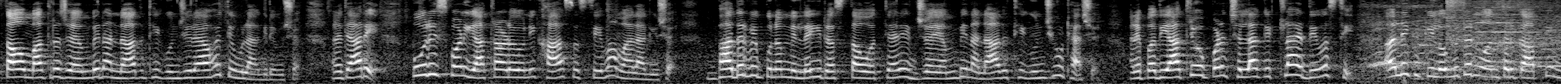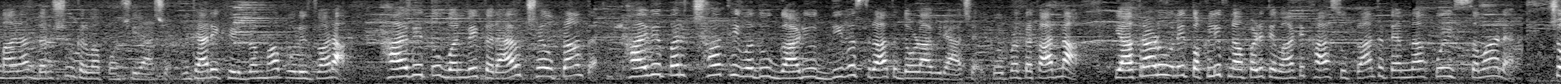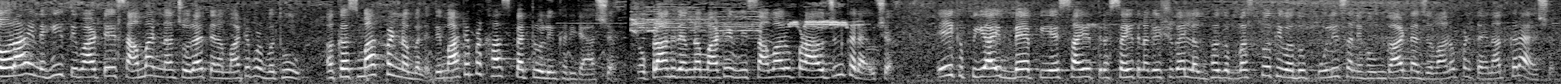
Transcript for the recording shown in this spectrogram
રસ્તાઓ માત્ર જય અંબેના નાદથી ગુંજી રહ્યા હોય તેવું લાગી રહ્યું છે. અને ત્યારે પોલીસ પણ યાત્રાળુઓની ખાસ સેવામાં લાગી છે. ભાદરવી પૂનમને લઈ રસ્તાઓ અત્યારે જય અંબેના નાદથી ગુંજી ઉઠ્યા છે. અને પદયાત્રીઓ પણ છેલ્લા કેટલાય દિવસથી અનેક કિલોમીટરનું અંતર કાપી માના દર્શન કરવા પહોંચી રહ્યા છે. અને ત્યારે ખેડબ્રહ્મા પોલીસ દ્વારા હાઈવે તો વન વે કરાયો છે. ઉપરાંત હાઈવે પર છ થી વધુ ગાડીઓ દિવસ રાત દોડાવી રહ્યા છે. કોઈપણ પ્રકારના યાત્રાળુઓને તકલીફ ના પડે તે માટે ખાસ ઉપરાંત તેમના કોઈ સમાન ચોરાય નહીં તે માટે સામાન ના ચોરાય તેના માટે પણ વધુ અકસ્માત પણ ન બને તે માટે પણ ખાસ પેટ્રોલિંગ કરી રહ્યા છે. ઉપરાંત તેમના માટે વિસામાનું પણ આયોજન કરાયું છે. એક પીઆઈ, બે પીએસઆઈ સહિતના કહી શકાય લગભગ બસોથી વધુ પોલીસ અને હોમગાર્ડના જવાનો પણ તૈનાત કરાયા છે.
